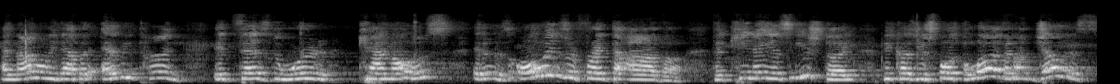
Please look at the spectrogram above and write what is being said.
And not only that, but every time it says the word kanaos, it is always referring to Ava. The kine is ishtoi because you're supposed to love and I'm jealous.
